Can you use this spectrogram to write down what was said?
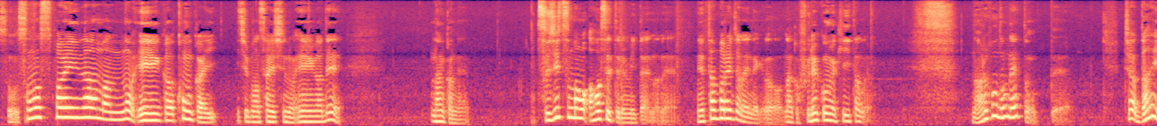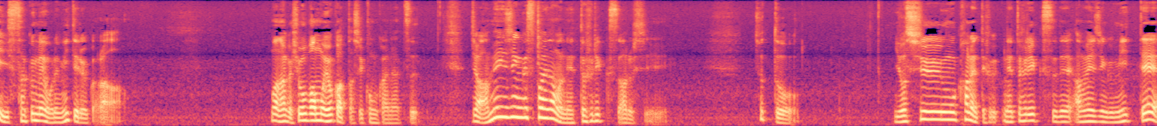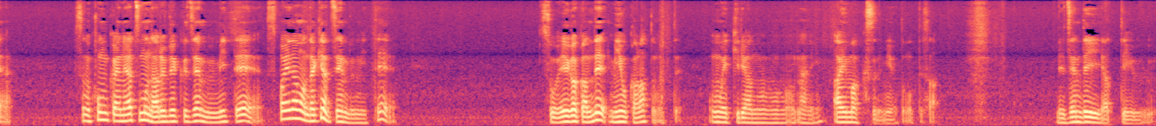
そうそのスパイダーマンの映画今回一番最新の映画でなんかね辻褄を合わせてるみたいなねネタバレじゃないんだけどなんか触れ込みを聞いたのよ。なるほどねと思って。じゃあ第1作目俺見てるからまあなんか評判も良かったし今回のやつ。じゃあ「アメイジング・スパイダーマン」ネットフリックスあるしちょっと予習も兼ねてネットフリックスで「アメイジング」見てその今回のやつもなるべく全部見てスパイダーマンだけは全部見てそう映画館で見ようかなと思って。思いっきりあの何？iMAX で見ようと思ってさ。で全でいいやっていう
